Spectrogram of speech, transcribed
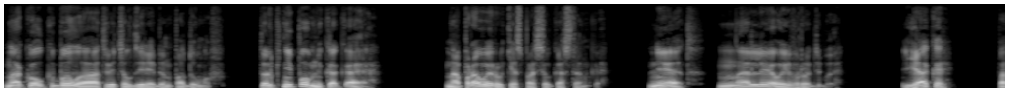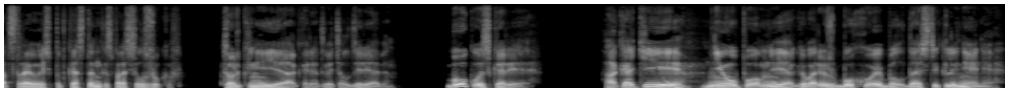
Наколка была, ответил Дерябин, подумав. Только не помню, какая. На правой руке, спросил Костенко. Нет, на левой вроде бы. Якорь? Подстраиваясь под Костенко, спросил Жуков. «Только не якорь», — ответил Дерябин. «Буквы скорее». «А какие? Не упомню я. Говорю ж, бухой был до стекленения».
